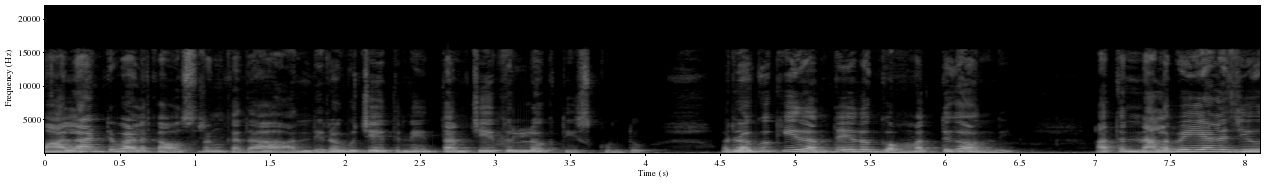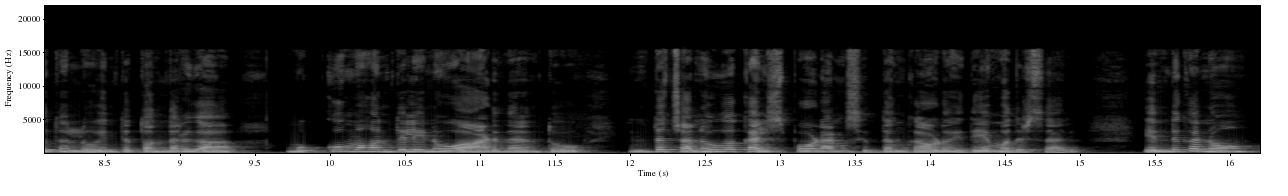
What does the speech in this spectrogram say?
మాలాంటి వాళ్ళకి అవసరం కదా అంది రఘు చేతిని తన చేతుల్లోకి తీసుకుంటూ. రఘుకి ఇదంతా ఏదో గమ్మత్తుగా ఉంది. అతని నలభై ఏళ్ళ జీవితంలో ఇంత తొందరగా ముక్కు మొహం తెలియని ఓ ఆడదనంతో ఇంత చనువుగా కలిసిపోవడానికి సిద్ధం కావడం ఇదే మొదటిసారి. ఎందుకనో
